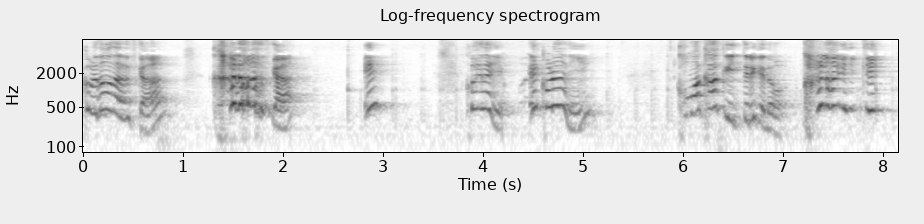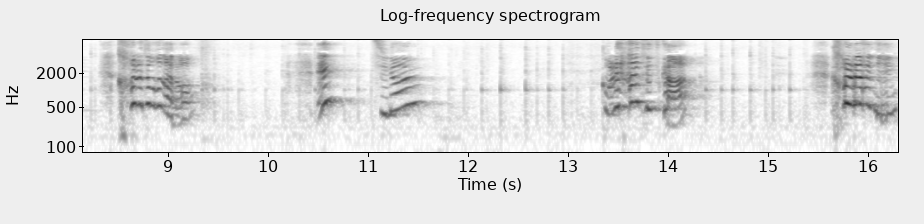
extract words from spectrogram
これどうなんですか？これどうですか？え？これ何？えこれ何？細かく言ってるけどこれ何って？これどうなの？え？違う？これ何ですか？これ何？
